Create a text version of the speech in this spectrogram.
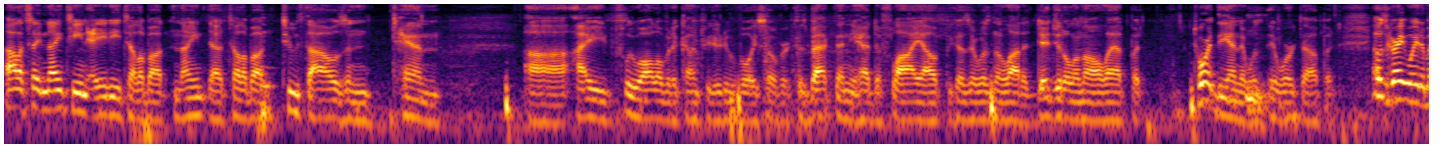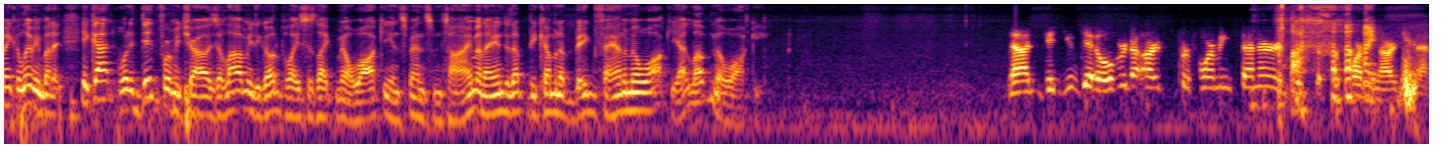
Uh, let's say 1980 till about nine, uh, till about 2010. Uh, I flew all over the country to do voiceover because back then you had to fly out because there wasn't a lot of digital and all that. But toward the end, it was it worked out. But it was a great way to make a living. But it, it got what it did for me, Charlie, is it allowed me to go to places like Milwaukee and spend some time. And I ended up becoming a big fan of Milwaukee. I love Milwaukee. Now, did you get over to Arts Performing Center or just the Performing Arts Center?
